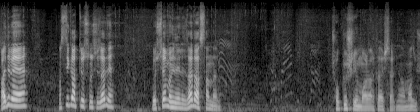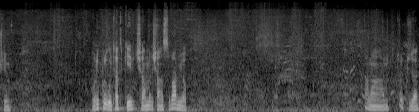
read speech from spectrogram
Hadi be. Nasıl lig atıyorsunuz siz hadi. Gösterme hünerinizi hadi aslanlarım. Çok güçlüyüm bu arada arkadaşlar. İnanılmaz güçlüyüm. Vurik vurik ulti atıp gelip çalma şansı var mı? Yok. Tamam. Çok güzel.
